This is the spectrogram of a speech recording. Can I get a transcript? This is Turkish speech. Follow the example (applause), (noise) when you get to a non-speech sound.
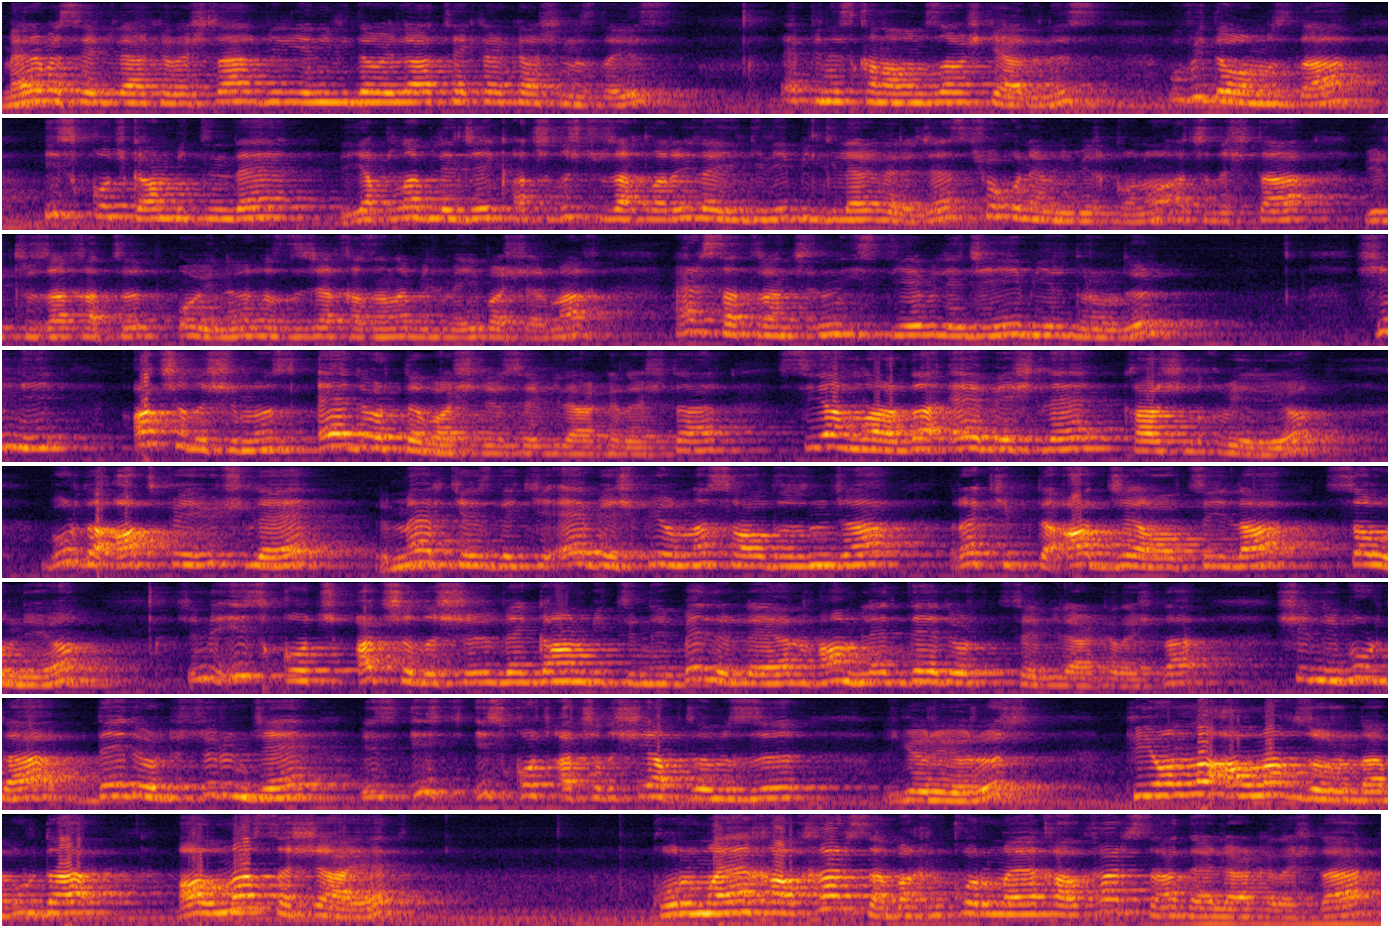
Merhaba sevgili arkadaşlar. Bir yeni videoyla tekrar karşınızdayız. Hepiniz kanalımıza hoş geldiniz. Bu videomuzda İskoç Gambit'inde yapılabilecek açılış tuzaklarıyla ilgili bilgiler vereceğiz. Çok önemli bir konu. Açılışta bir tuzak atıp oyunu hızlıca kazanabilmeyi başarmak her satranççının isteyebileceği bir durumdur. Şimdi açılışımız E4'te başlıyor sevgili arkadaşlar. Siyahlar da E5 ile karşılık veriyor. Burada at F3 ile merkezdeki E5 piyonuna saldırınca rakip de at C6 ile savunuyor. Şimdi İskoç açılışı ve gambitini belirleyen hamle D4 sevgili arkadaşlar. Şimdi burada D4'ü sürünce biz İs- İskoç açılışı yaptığımızı görüyoruz. Piyonla almak zorunda. Burada almazsa şayet korumaya kalkarsa bakın korumaya kalkarsa değerli arkadaşlar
